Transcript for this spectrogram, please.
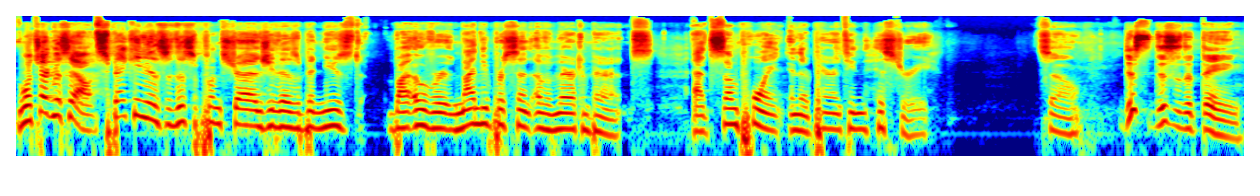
Well, check this out. Spanking is a discipline strategy that has been used by over 90% of American parents at some point in their parenting history. So, this this is the thing.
